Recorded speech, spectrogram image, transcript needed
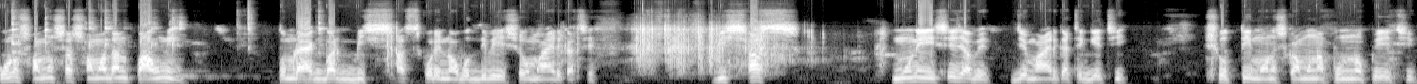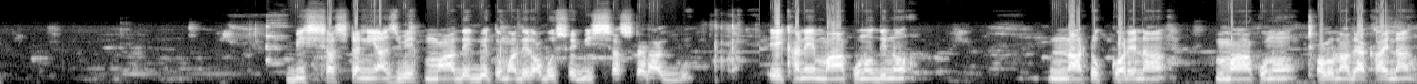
কোনো সমস্যার সমাধান পাওনি তোমরা একবার বিশ্বাস করে নবদ্বীপে এসো মায়ের কাছে। বিশ্বাস মনে এসে যাবে যে মায়ের কাছে গেছি। সত্যি মনস্কামনা পূর্ণ পেয়েছি। বিশ্বাসটা নিয়ে আসবে, মা দেখবে, তোমাদের অবশ্যই বিশ্বাসটা রাখবে। এখানে মা কোনোদিনও নাটক করে না, মা কোনো ছলনা দেখায় না।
